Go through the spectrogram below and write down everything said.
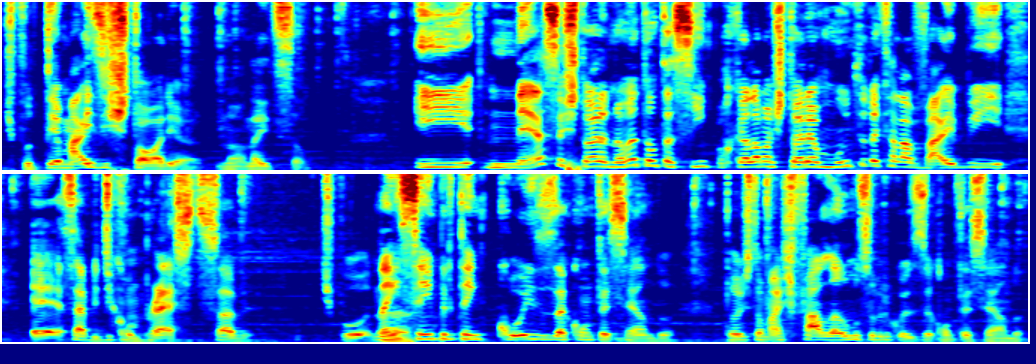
Tipo, ter mais história no- na edição. E nessa história não é tanto assim, porque ela é uma história muito daquela vibe, é, sabe, de compressed, sabe? Tipo, nem Ah. sempre tem coisas acontecendo. Então eles estão mais falando sobre coisas acontecendo.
